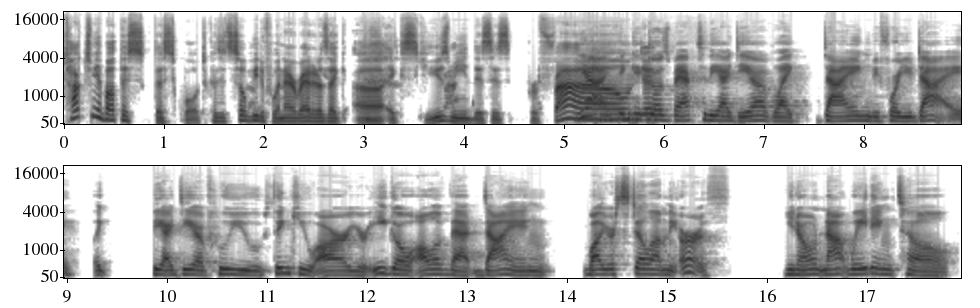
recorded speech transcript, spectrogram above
Talk to me about this this quote because it's so beautiful. When I read it, I was like, uh, "Excuse me, this is profound. Yeah, I think it goes back to the idea of like dying before you die. Like the idea of who you think you are, your ego, all of that dying while you're still on the earth. You know, not waiting till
